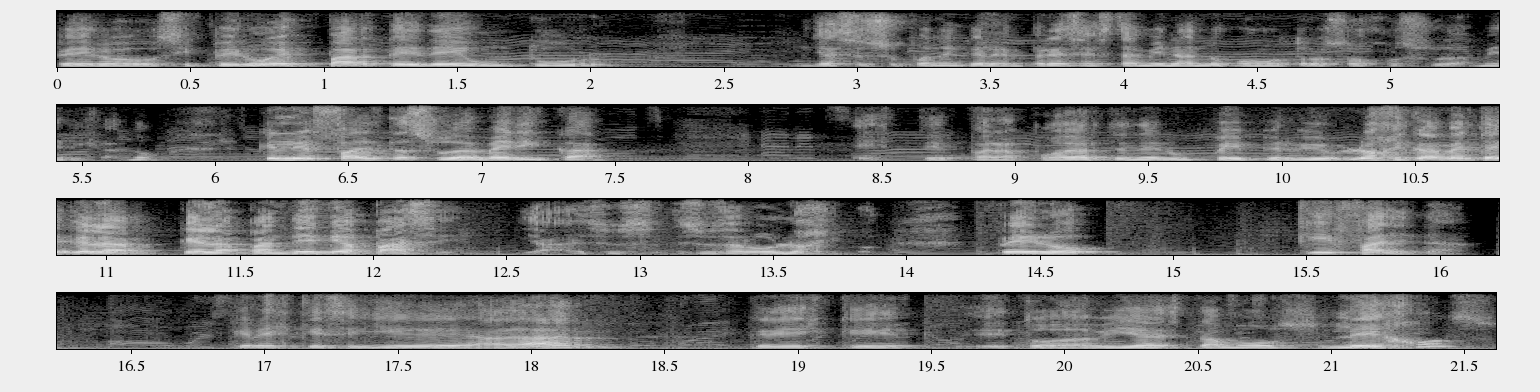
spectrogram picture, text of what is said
pero si Perú es parte de un tour, ya se supone que la empresa está mirando con otros ojos Sudamérica, ¿no? ¿Qué le falta a Sudamérica este, para poder tener un pay-per-view? Lógicamente que la, que la pandemia pase, ya, eso es, eso es algo lógico, pero ¿qué falta? ¿Crees que se llegue a dar? ¿Crees que eh, todavía estamos lejos?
